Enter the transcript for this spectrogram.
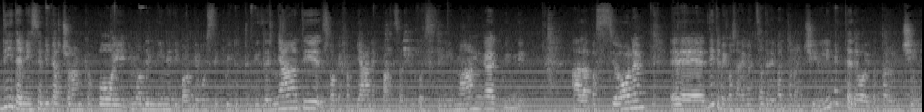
Ditemi se vi piacciono anche a voi i modellini tipo anche questi qui tutti disegnati. So che Fabiana è pazza di questi manga e quindi ha la passione. Eh, ditemi cosa ne pensate dei pantaloncini. Li mettete voi i pantaloncini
